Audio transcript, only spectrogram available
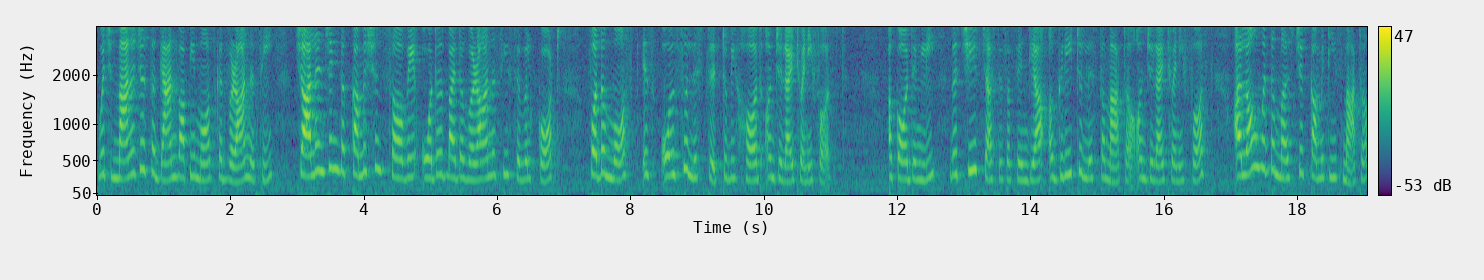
which manages the Gyanvapi Mosque at Varanasi, challenging the commission survey ordered by the Varanasi Civil Court for the mosque is also listed to be heard on July 21st. Accordingly, the Chief Justice of India agreed to list the matter on July 21st along with the Masjid Committee's matter,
